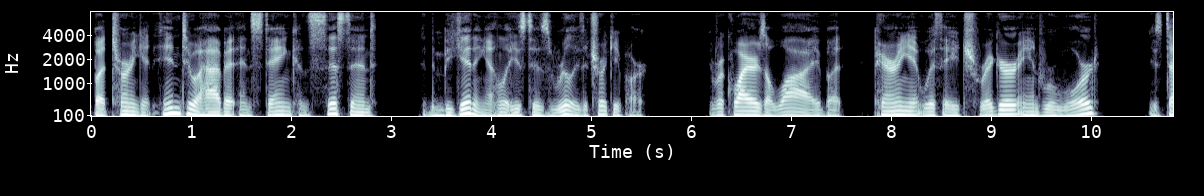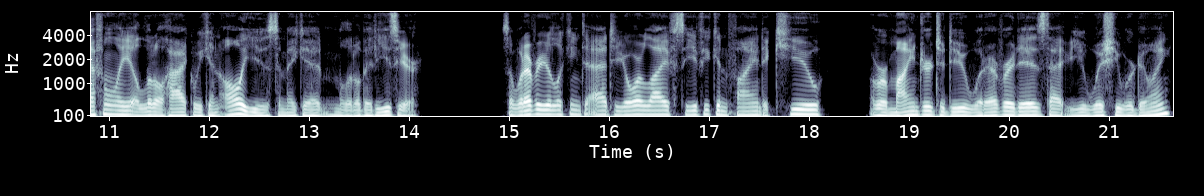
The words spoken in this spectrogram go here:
But turning it into a habit and staying consistent, at the beginning at least, is really the tricky part. It requires a why, but pairing it with a trigger and reward is definitely a little hack we can all use to make it a little bit easier. So, whatever you're looking to add to your life, see if you can find a cue, a reminder to do whatever it is that you wish you were doing,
